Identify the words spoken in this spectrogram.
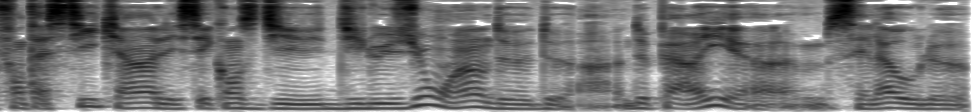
fantastiques, hein, les séquences d'illusion hein, de, de, de, Paris, euh, c'est là où le,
